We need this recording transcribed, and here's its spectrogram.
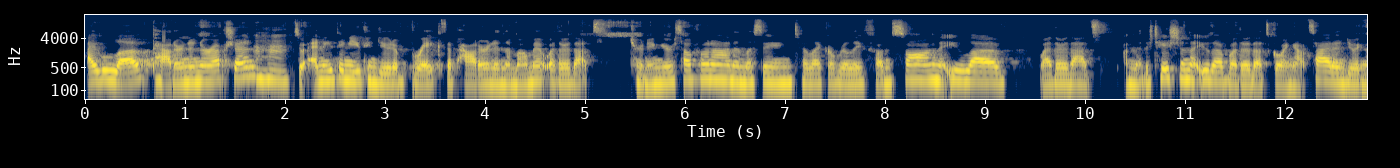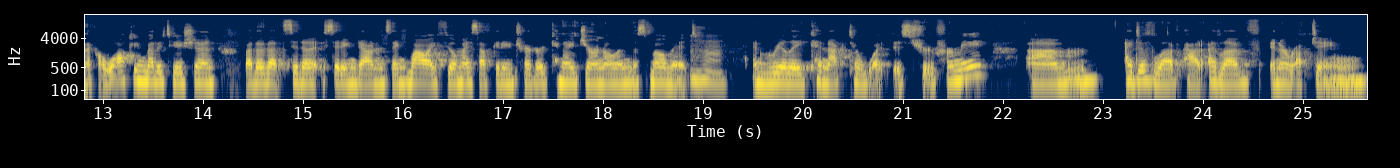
I love pattern interruption. Mm-hmm. So anything you can do to break the pattern in the moment, whether that's turning your cell phone on and listening to like a really fun song that you love, whether that's a meditation that you love, whether that's going outside and doing like a walking meditation, whether that's sit- sitting down and saying, wow, I feel myself getting triggered. Can I journal in this moment mm-hmm. and really connect to what is true for me? Um, I just love Pat. I love interrupting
